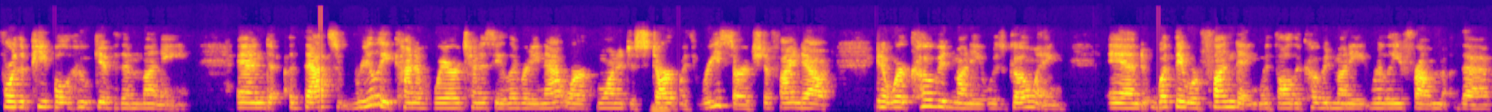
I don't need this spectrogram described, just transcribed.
for the people who give them money. And that's really kind of where Tennessee Liberty Network wanted to start with research to find out, you know, where COVID money was going and what they were funding with all the COVID money relief from the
